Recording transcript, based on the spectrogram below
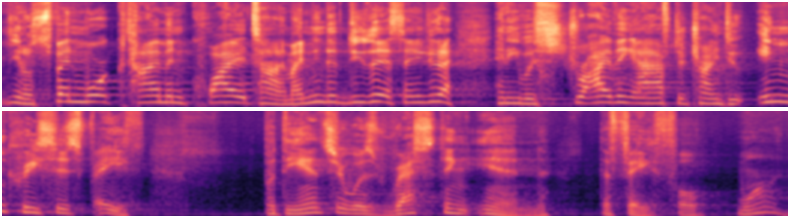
you know spend more time in quiet time. I need to do this. I need to do that. And he was striving after trying to increase his faith. But the answer was resting in the faithful one.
